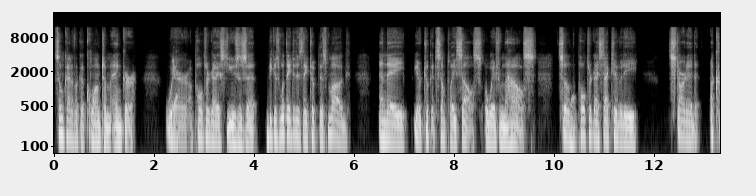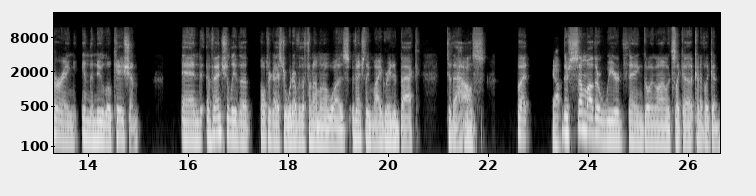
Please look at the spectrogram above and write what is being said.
some kind of like a quantum anchor where yeah. a poltergeist uses it because what they did is they took this mug and they, you know, took it someplace else away from the house. So yeah. the poltergeist activity started occurring in the new location. And eventually the poltergeist or whatever the phenomenon was eventually migrated back to the hmm. house. Mm. But yeah. There's some other weird thing going on. It's like a kind of like a,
